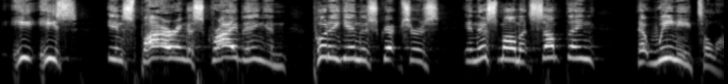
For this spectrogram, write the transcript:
He, he's inspiring, ascribing, and putting in the scriptures in this moment something that we need to learn,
